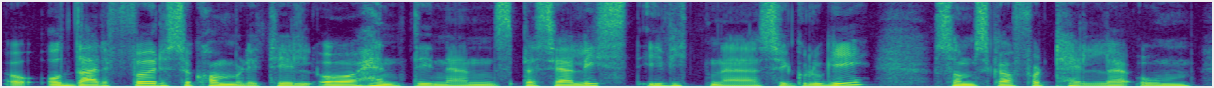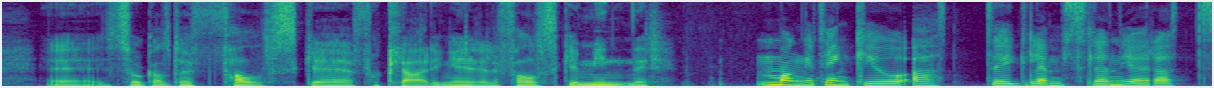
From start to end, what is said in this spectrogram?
Og derfor så kommer de til å hente inn en spesialist i vitnepsykologi som skal fortelle om eh, såkalte falske forklaringer eller falske minner. Mange tenker jo at glemselen gjør at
